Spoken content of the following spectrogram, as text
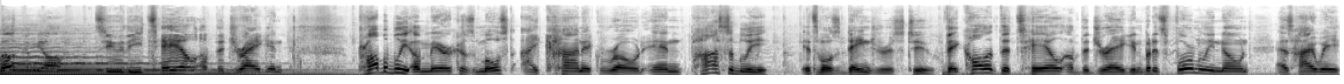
Welcome y'all to the Tail of the Dragon, probably America's most iconic road and possibly its most dangerous too. They call it the Tail of the Dragon, but it's formally known as Highway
